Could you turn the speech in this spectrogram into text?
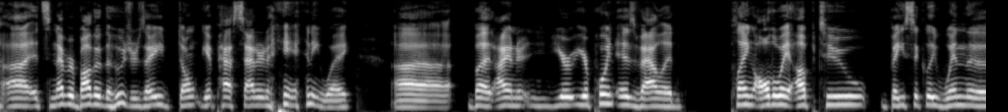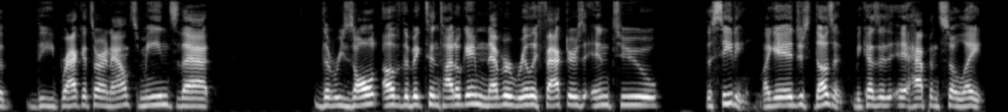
Uh, it's never bothered the Hoosiers; they don't get past Saturday anyway. Uh, but I under your your point is valid. Playing all the way up to basically when the the brackets are announced means that the result of the Big Ten title game never really factors into the seeding. Like it just doesn't because it, it happens so late.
